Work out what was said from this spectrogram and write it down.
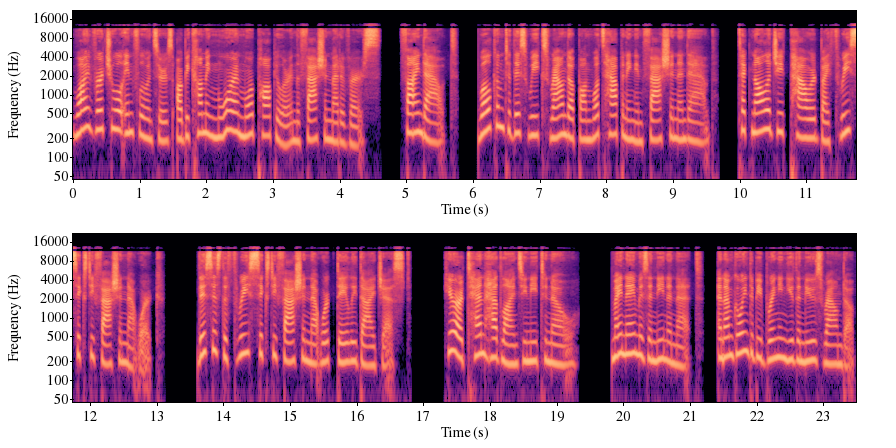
Why virtual influencers are becoming more and more popular in the fashion metaverse. Find out. Welcome to this week's roundup on what's happening in fashion and AMP. Technology powered by 360 Fashion Network. This is the 360 Fashion Network Daily Digest. Here are 10 headlines you need to know. My name is Anina Net, and I'm going to be bringing you the news roundup.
